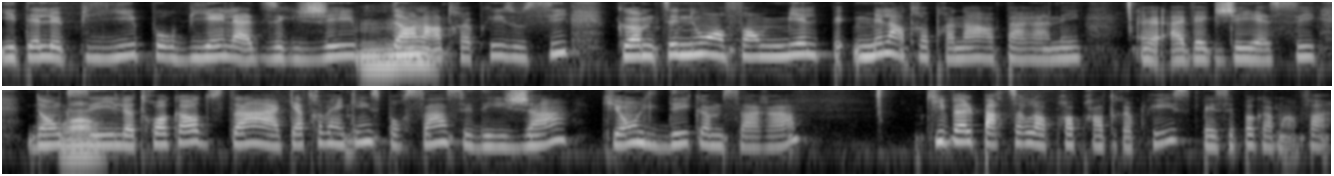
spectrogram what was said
il était le pilier pour bien la diriger dans l'entreprise aussi. Comme, tu sais, nous, on forme 1000, pe- 1000 entrepreneurs par année avec GSC. Donc, Wow. c'est le trois quarts du temps, à 95% c'est des gens qui ont l'idée comme Sarah, qui veulent partir leur propre entreprise, mais c'est pas comment faire.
